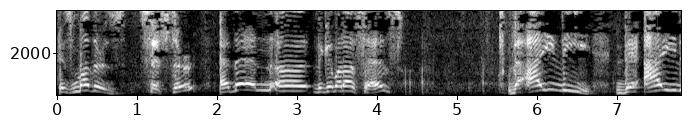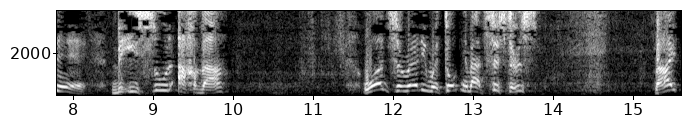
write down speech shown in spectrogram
his mother's sister. And then uh, the Gemara says, the Aidi, the Aide, Isur Ahva. Once already we're talking about sisters. Right?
